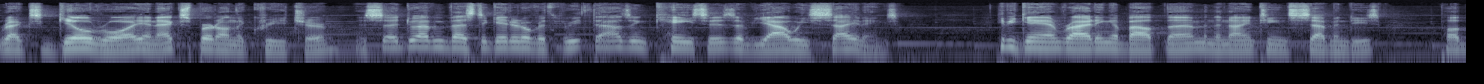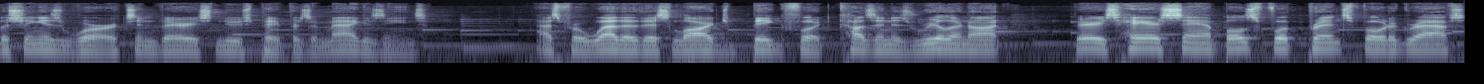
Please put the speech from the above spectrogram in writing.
Rex Gilroy, an expert on the creature, is said to have investigated over 3,000 cases of Yowie sightings. He began writing about them in the 1970s publishing his works in various newspapers and magazines. As for whether this large Bigfoot cousin is real or not, various hair samples, footprints, photographs,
